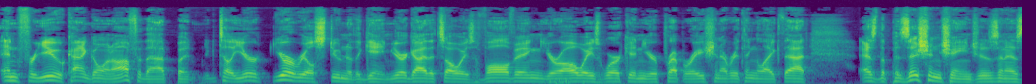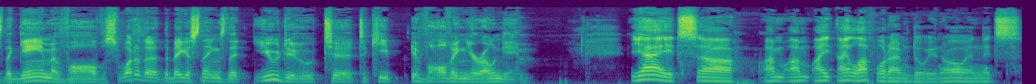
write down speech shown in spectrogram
And for you kind of going off of that but you can tell you're you're a real student of the game. You're a guy that's always evolving you're always working your preparation everything like that. As the position changes and as the game evolves what are the, the biggest things that you do to to keep evolving your own game yeah it's uh i'm i'm i, I love what i'm doing you know and it's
